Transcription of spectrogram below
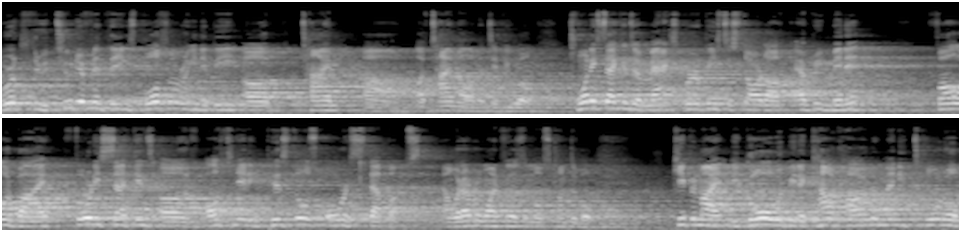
work through two different things. Both of them are going to be of time, uh, of time elements, if you will. 20 seconds of max burpees to start off every minute, followed by 40 seconds of alternating pistols or step-ups. Now, whatever one feels the most comfortable. Keep in mind, the goal would be to count however many total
